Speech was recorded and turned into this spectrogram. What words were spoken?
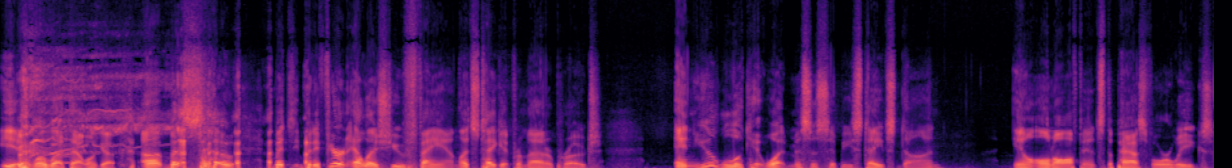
yeah, we'll let that one go. Uh, but so, but but if you're an LSU fan, let's take it from that approach, and you look at what Mississippi State's done in, on offense the past four weeks,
